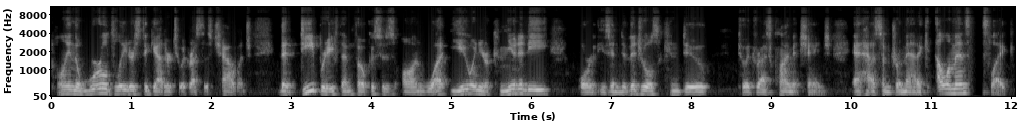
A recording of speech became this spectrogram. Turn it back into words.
pulling the world's leaders together to address this challenge. The debrief then focuses on what you and your community or these individuals can do to address climate change. It has some dramatic elements like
